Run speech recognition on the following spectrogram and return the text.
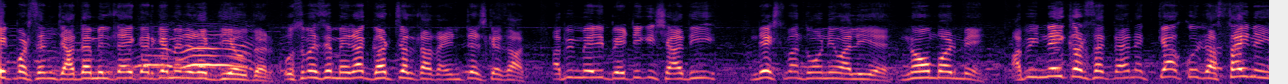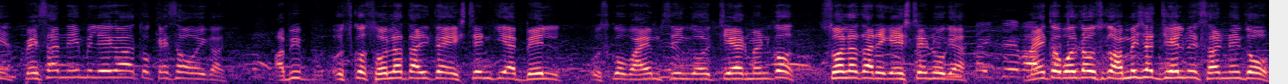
एक परसेंट ज़्यादा मिलता है करके मैंने रख दिया उधर। उसमें से मेरा घर चलता था इंटरेस्ट के साथ। अभी मेरी बेटी की शादी नेक्स्ट मंथ होने वाली है, नवंबर में। अभी नहीं कर सकता है ना, क्या कोई रास्ता ही नहीं है। पैसा नहीं मिलेगा तो कैसा होएगा? अभी उसको 16 तारीख तक एक्सटेंड किया बेल, उसको वायम सिंह और चेयरमैन को 16 तारीख एक्सटेंड हो गया। मैं तो बोलता हूँ, उसको हमेशा जेल में सर नहीं दो।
